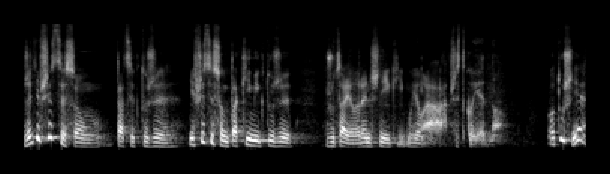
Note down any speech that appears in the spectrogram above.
Że nie wszyscy są tacy, którzy, nie wszyscy są takimi, którzy rzucają ręczniki i mówią, a, wszystko jedno. Otóż nie.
